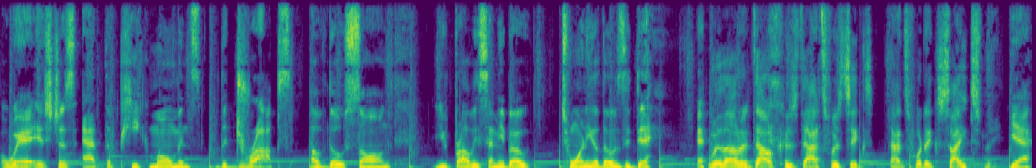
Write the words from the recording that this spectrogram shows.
where it's just at the peak moments, the drops of those songs. You probably send me about 20 of those a day. Without a doubt, because that's what's ex- that's what excites me. yeah.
